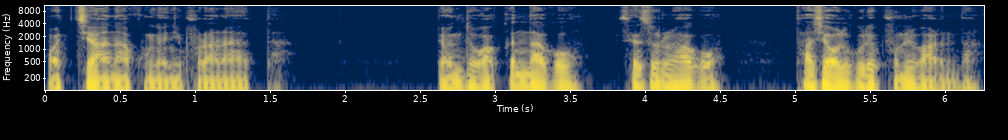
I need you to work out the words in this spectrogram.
어찌하나 공연이 불안하였다. 면도가 끝나고 세수를 하고 다시 얼굴에 분을 바른다.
